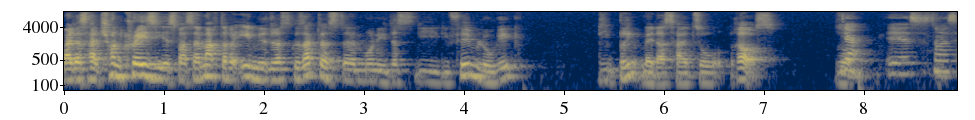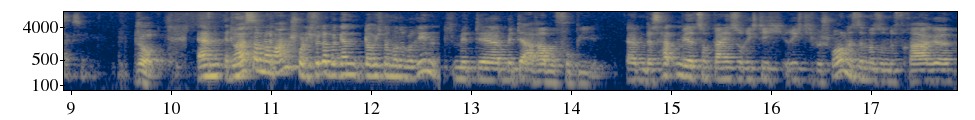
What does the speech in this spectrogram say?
Weil das halt schon crazy ist, was er macht, aber eben, wie du das gesagt hast, äh, Moni, dass die, die Filmlogik, die bringt mir das halt so raus. So. Ja, es ist nur sexy. So. Ähm, du hast aber nochmal angesprochen, ich würde aber gerne, glaube ich, nochmal drüber reden mit der, mit der Arabophobie. Ähm, das hatten wir jetzt noch gar nicht so richtig, richtig besprochen. Das ist immer so eine Frage,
